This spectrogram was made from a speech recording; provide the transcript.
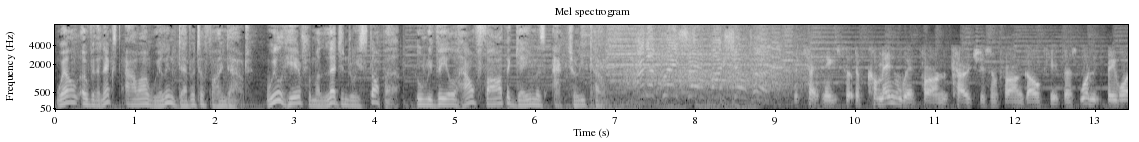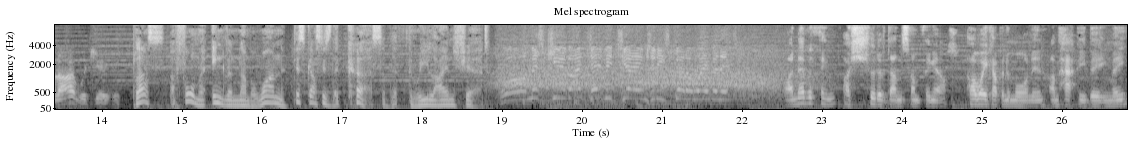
Well, over the next hour, we'll endeavour to find out. We'll hear from a legendary stopper who'll reveal how far the game has actually come. And a great save by Shilton. the techniques that have come in with foreign coaches and foreign goalkeepers wouldn't be what I would use. Plus, a former England number one discusses the curse of the three lion shirt. I never think I should have done something else. I wake up in the morning, I'm happy being me.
